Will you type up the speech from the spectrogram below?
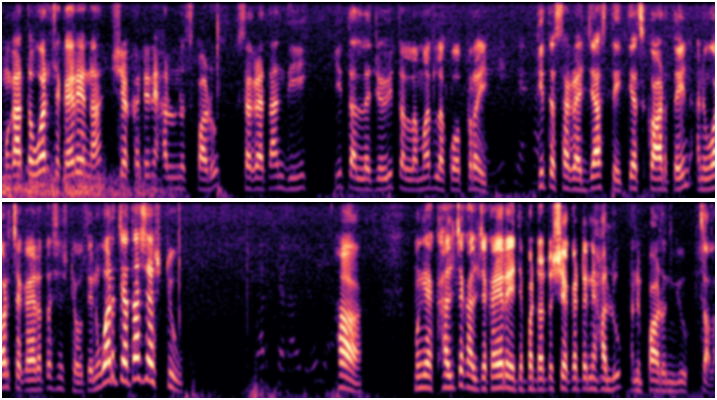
मग आता वरच्या काय ना शेकाट्याने हालूनच पाडू. सगळ्यात आंधी इथला जो इथला मधला कोपरा आहे. तिथं सगळ्यात जास्त आहे त्याच काढता येईल आणि वरच्या कायरा तसेच ठेवता येईल वरच्या तशाच ठेवू. हा. मग या खालच्या खालच्या कायऱ्या आहे त्या शेकाट्याने हालू आणि पाडून घेऊ. चला.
